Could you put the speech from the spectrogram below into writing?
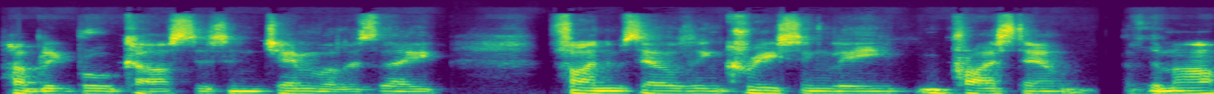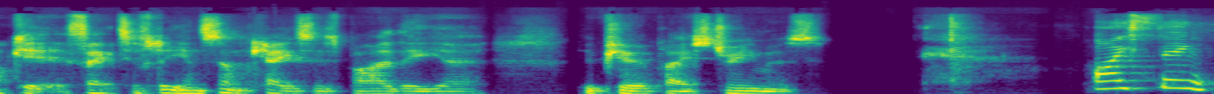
public broadcasters in general as they find themselves increasingly priced out of the market, effectively in some cases by the uh, the pure play streamers. I think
